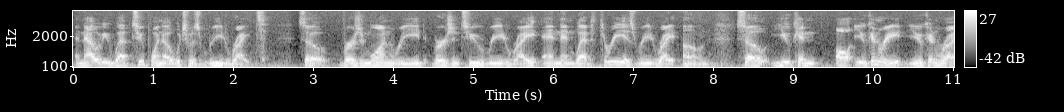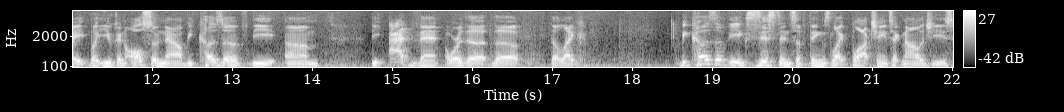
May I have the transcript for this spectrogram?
And that would be Web 2.0, which was read write. So version one, read. Version two, read write, and then Web three is read write own. So you can all you can read, you can write, but you can also now because of the um, the advent or the the the like because of the existence of things like blockchain technologies,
